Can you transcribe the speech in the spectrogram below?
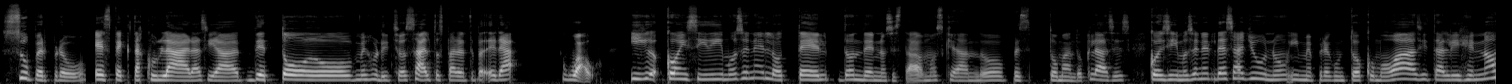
súper pro, espectacular, hacía de todo, mejor dicho, saltos para era wow. Y coincidimos en el hotel donde nos estábamos quedando, pues tomando clases. Coincidimos en el desayuno y me preguntó cómo vas y tal. Y dije, no,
